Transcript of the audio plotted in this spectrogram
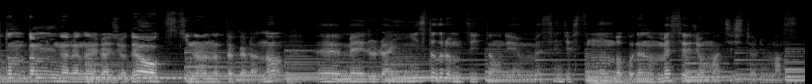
事のためにならないラジオではお聞きのあなたからの、えー、メール、LINE、Instagram、Twitter の DM、メッセンジャー、質問箱でのメッセージをお待ちしております。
